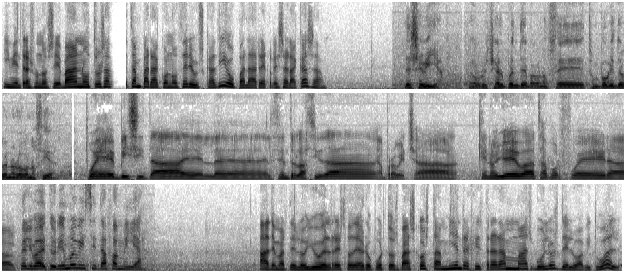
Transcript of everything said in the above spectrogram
Y mientras unos se van, otros aprovechan para conocer Euskadi o para regresar a casa. De Sevilla, para aprovechar el puente, para conocer esto un poquito que no lo conocía. Pues visitar el, eh, el centro de la ciudad, aprovechar que no lleva, está por fuera. Felipe de turismo y visita familiar. Además de Loyu, el resto de aeropuertos vascos también registrarán más vuelos de lo habitual,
